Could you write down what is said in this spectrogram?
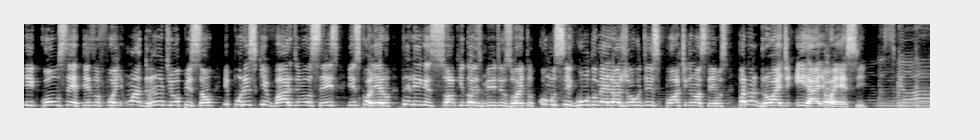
e com certeza foi uma grande opção e por isso que vários de vocês escolheram The League Soccer 2018 como o segundo melhor jogo de esporte que nós temos para Android e iOS.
